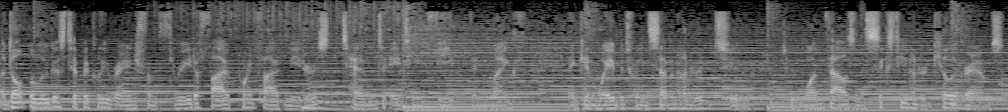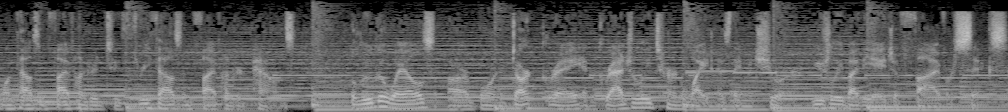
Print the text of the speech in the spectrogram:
Adult belugas typically range from 3 to 5.5 meters, 10 to 18 feet in length, and can weigh between 700 to, to 1,000, 1,600 kilograms, 1,500 to 3,500 pounds, Beluga whales are born dark gray and gradually turn white as they mature, usually by the age of five or six.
